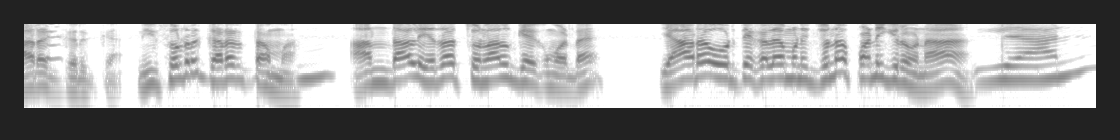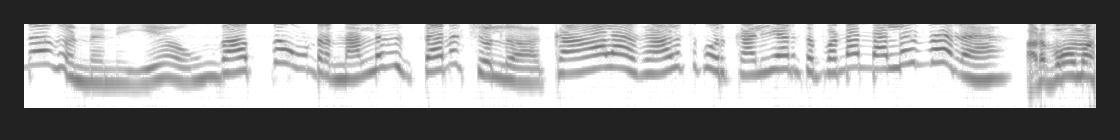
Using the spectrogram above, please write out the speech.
அரக்கு இருக்க நீ சொல்ற கரெக்ட் தாமா அந்த ஆள் ஏதாவது சொன்னாலும் கேட்க மாட்டேன். யாரோ ஒருத்தர் கல்யாணம் பண்ணி சொன்னா பண்ணிக்கிறவனா என்ன கண்ணு நீ? உங்க அப்பா உன்ற நல்லதுக்கு தானே சொல்லு. காலா காலத்துக்கு ஒரு கல்யாணத்தை பண்ணா நல்லது தானே? அட போமா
